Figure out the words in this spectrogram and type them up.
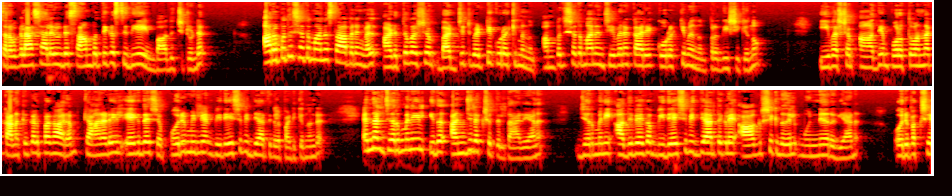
സർവകലാശാലകളുടെ സാമ്പത്തിക സ്ഥിതിയെയും ബാധിച്ചിട്ടുണ്ട്. അറുപത് ശതമാനം സ്ഥാപനങ്ങൾ അടുത്ത വർഷം ബഡ്ജറ്റ് വെട്ടിക്കുറയ്ക്കുമെന്നും അമ്പത് ശതമാനം ജീവനക്കാരെ കുറയ്ക്കുമെന്നും പ്രതീക്ഷിക്കുന്നു. ഈ വർഷം ആദ്യം പുറത്തുവന്ന കണക്കുകൾ പ്രകാരം കാനഡയിൽ ഏകദേശം ഒരു മില്യൺ വിദേശ വിദ്യാർത്ഥികൾ പഠിക്കുന്നുണ്ട്. എന്നാൽ ജർമ്മനിയിൽ ഇത് അഞ്ച് ലക്ഷത്തിൽ താഴെയാണ്. ജർമ്മനി അതിവേഗം വിദേശ വിദ്യാർത്ഥികളെ ആകർഷിക്കുന്നതിൽ മുന്നേറുകയാണ്. ഒരുപക്ഷെ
